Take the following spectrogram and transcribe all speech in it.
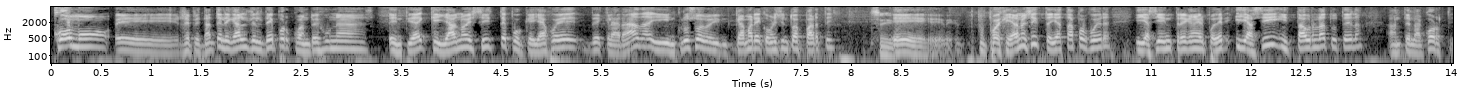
como eh, representante legal del DEPOR cuando es una entidad que ya no existe porque ya fue declarada e incluso en Cámara de Comercio en todas partes, Sí. eh, pues que ya no existe, ya está por fuera y así entregan el poder y así instauran la tutela ante la Corte.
